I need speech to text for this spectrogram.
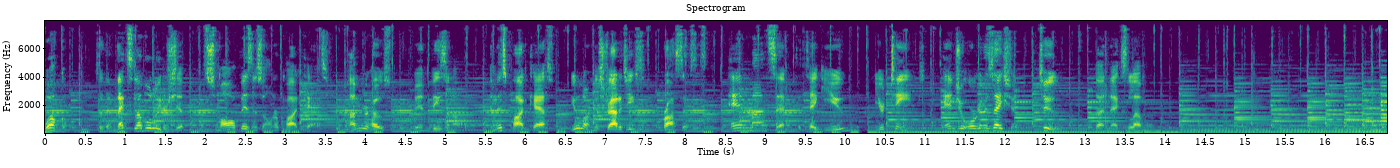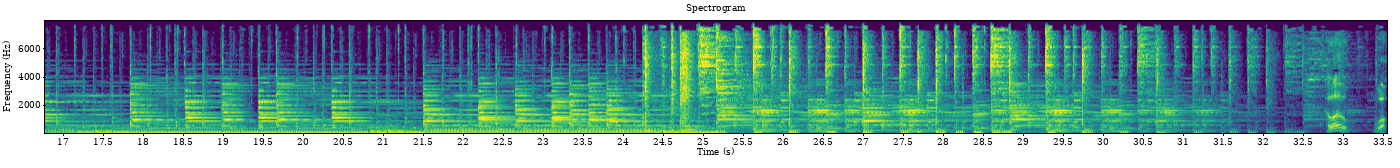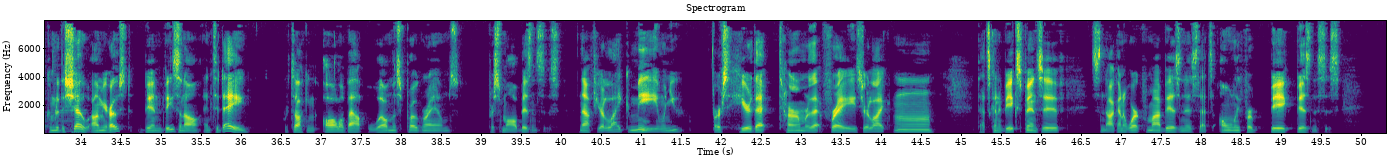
Welcome to the Next Level Leadership Small Business Owner Podcast. I'm your host, Ben Vezina. In this podcast, you'll learn the strategies, processes, and mindset to take you, your teams, and your organization to the next level. Welcome to the show. I'm your host, Ben Vezina, and today we're talking all about wellness programs for small businesses. Now, if you're like me, when you first hear that term or that phrase, you're like, hmm, that's going to be expensive. It's not going to work for my business. That's only for big businesses.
